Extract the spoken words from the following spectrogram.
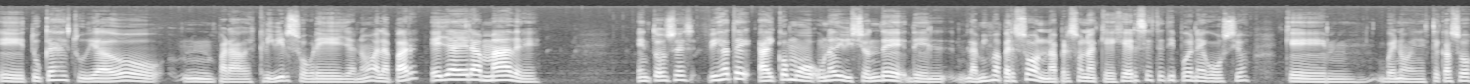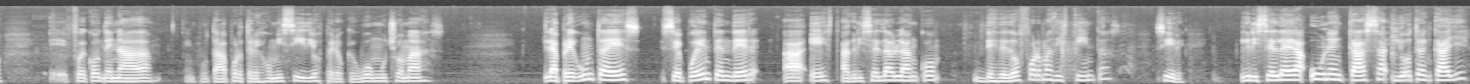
eh, tú que has estudiado mm, para escribir sobre ella, ¿no? A la par, ella era madre. Entonces, fíjate, hay como una división de, la misma persona, una persona que ejerce este tipo de negocio, que, mm, bueno, en este caso eh, fue condenada, imputada por tres homicidios, pero que hubo mucho más. La pregunta es, ¿se puede entender a, a Griselda Blanco desde dos formas distintas? Es decir, Griselda era una en casa y otra en calle?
